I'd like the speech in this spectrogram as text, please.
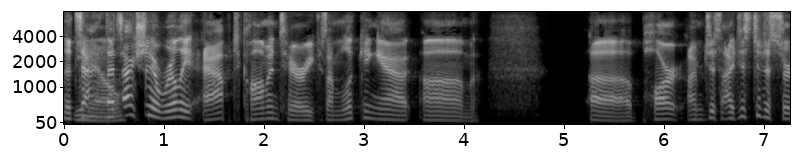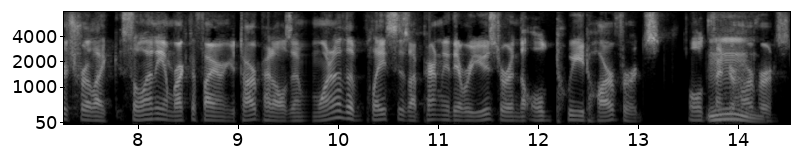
You a- that's actually a really apt commentary because I'm looking at um uh part I'm just I just did a search for like selenium rectifier and guitar pedals and one of the places apparently they were used are in the old Tweed Harvards, old Fender Mm. Harvards,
